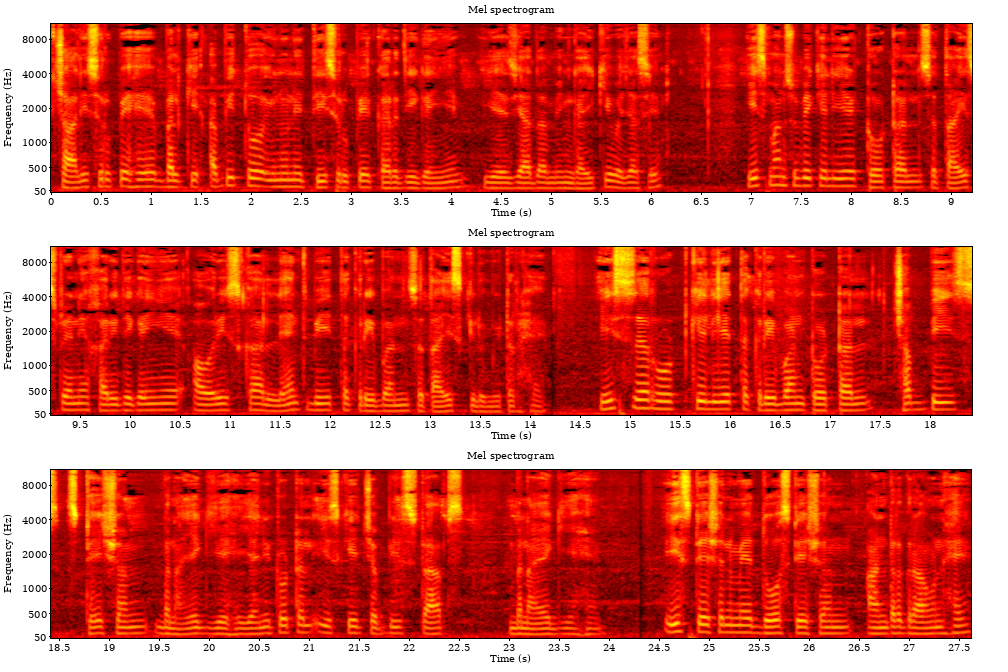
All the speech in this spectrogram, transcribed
चालीस रुपये है, बल्कि अभी तो इन्होंने तीस रुपये कर दी गई हैं। ये ज़्यादा महँगाई की वजह से। इस मनसूबे के लिए टोटल सत्ताईस ट्रेनें ख़रीदी गई हैं और इसका लेंथ भी तकरीबन सत्ताईस किलोमीटर है। इस रूट के लिए तकरीबन टोटल 26 स्टेशन बनाए गए हैं, यानी टोटल इसके 26 स्टॉप्स बनाए गए हैं। इस स्टेशन में दो स्टेशन अंडरग्राउंड है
